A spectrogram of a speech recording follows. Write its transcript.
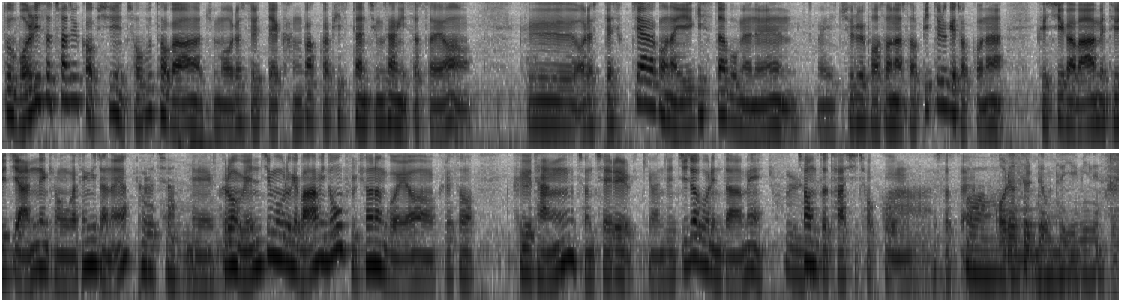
또 멀리서 찾을 거 없이 저부터가 좀 어렸을 때 강박과 비슷한 증상이 있었어요. 그 어렸을 때 숙제하거나 일기 쓰다 보면은 왜 줄을 벗어나서 삐뚤게 적거나 글씨가 마음에 들지 않는 경우가 생기잖아요. 그렇죠. 예, 그럼 왠지 모르게 마음이 너무 불편한 거예요. 그래서 그 장 전체를 이렇게 완전히 찢어버린 다음에 헐. 처음부터 다시 적금 아. 했었어요. 와. 어렸을 때부터 예민했어요.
